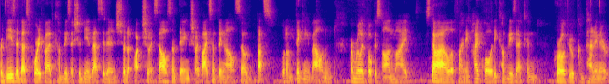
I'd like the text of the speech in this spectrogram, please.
Are these the best 45 companies I should be invested in? Should I, should I sell something? Should I buy something else? So that's what I'm thinking about, and I'm really focused on my style of finding high quality companies that can grow through compounding their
